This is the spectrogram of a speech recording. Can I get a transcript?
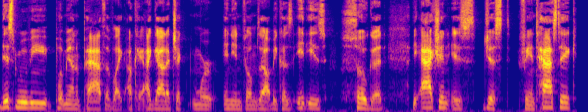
This movie put me on a path of like, okay, I gotta check more Indian films out because it is so good. The action is just fantastic.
